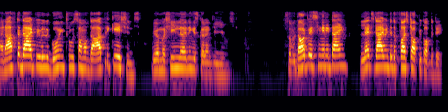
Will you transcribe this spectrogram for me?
And after that, we will be going through some of the applications where machine learning is currently used. So without wasting any time, let's dive into the first topic of the day.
